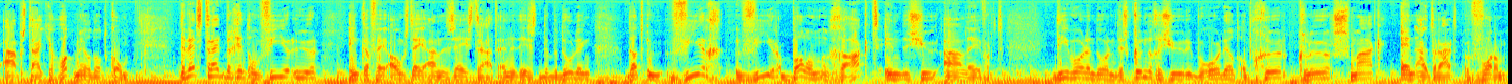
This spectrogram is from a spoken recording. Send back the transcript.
apenstaatje hotmail.com. De wedstrijd begint om 4 uur in Café Oomstee aan de Zeestraat. En het is de bedoeling dat u vier, vier ballen gehakt in de jus aanlevert. Die worden door een deskundige jury beoordeeld op geur, kleur, smaak en uiteraard vorm.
